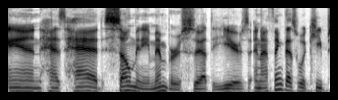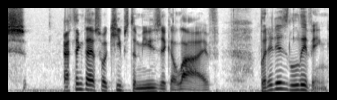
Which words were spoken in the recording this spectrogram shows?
and has had so many members throughout the years, and I think that's what keeps. I think that's what keeps the music alive, but it is living,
